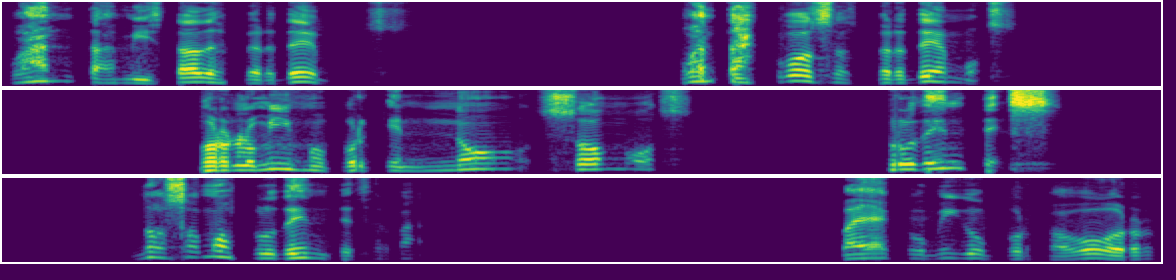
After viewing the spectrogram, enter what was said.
¿Cuántas amistades perdemos? ¿Cuántas cosas perdemos? Por lo mismo, porque no somos prudentes. No somos prudentes, hermano. Vaya conmigo, por favor.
